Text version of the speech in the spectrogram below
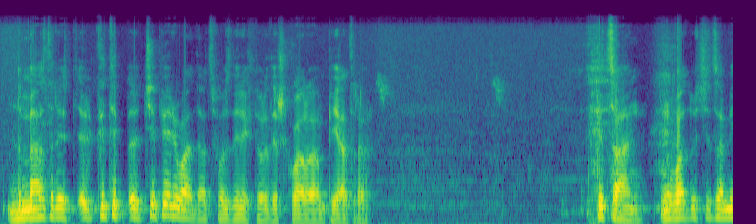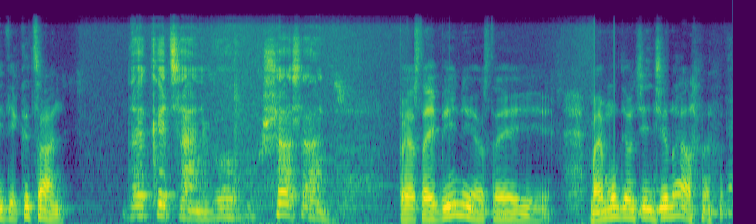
Dumneavoastră, câte, ce perioadă ați fost director de școală în Piatra? Câți ani? Nu vă aduceți aminte? Câți ani? Da, câți ani? Vreo șase ani. Păi asta e bine, asta e mai mult de un cincinal. Da.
